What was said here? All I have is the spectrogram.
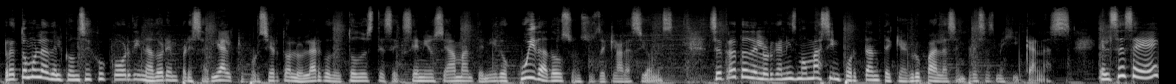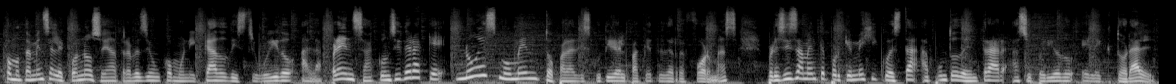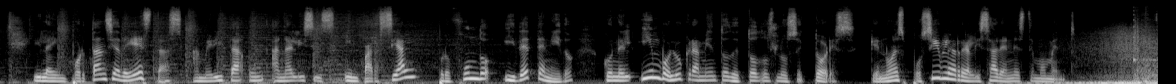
Retomo la del Consejo Coordinador Empresarial, que por cierto a lo largo de todo este sexenio se ha mantenido cuidadoso en sus declaraciones. Se trata del organismo más importante importante que agrupa a las empresas mexicanas. El CCE, como también se le conoce a través de un comunicado distribuido a la prensa, considera que no es momento para discutir el paquete de reformas, precisamente porque México está a punto de entrar a su periodo electoral y la importancia de estas amerita un análisis imparcial, profundo y detenido con el involucramiento de todos los sectores, que no es posible realizar en este momento.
